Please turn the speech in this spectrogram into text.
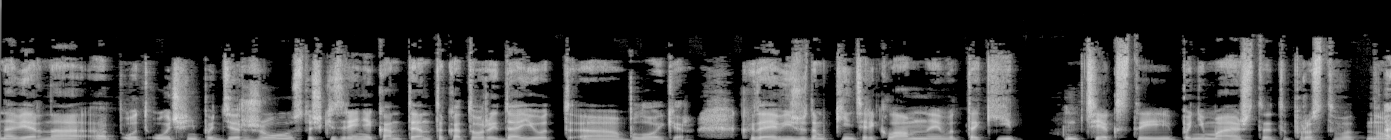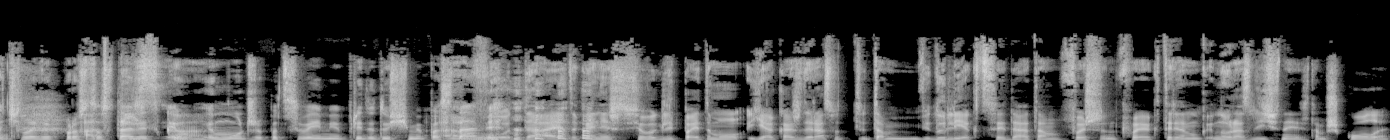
наверное, а, вот очень поддержу с точки зрения контента, который дает э, блогер. Когда я вижу там какие-нибудь рекламные вот такие тексты и понимаю, что это просто вот, ну, А человек просто отписка. ставит э эмоджи под своими предыдущими а, постами. Вот, да, это, конечно, все выглядит. Поэтому я каждый раз вот там веду лекции, да, там Fashion Factory, ну, различные там школы.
